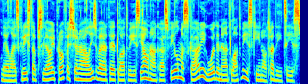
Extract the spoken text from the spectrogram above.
Lielais Kristaps ļauj profesionāli izvērtēt Latvijas jaunākās filmas, kā arī godināt Latvijas kino tradīcijas.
